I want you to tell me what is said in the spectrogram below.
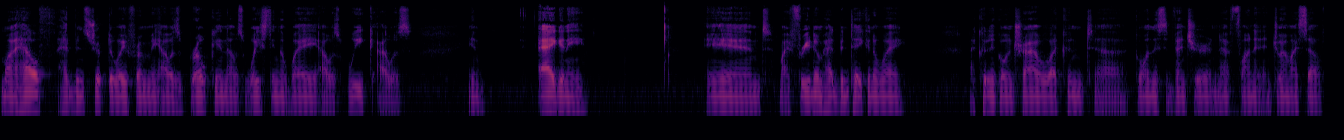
My health had been stripped away from me. I was broken. I was wasting away. I was weak. I was in agony. And my freedom had been taken away. I couldn't go and travel. I couldn't uh, go on this adventure and have fun and enjoy myself.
